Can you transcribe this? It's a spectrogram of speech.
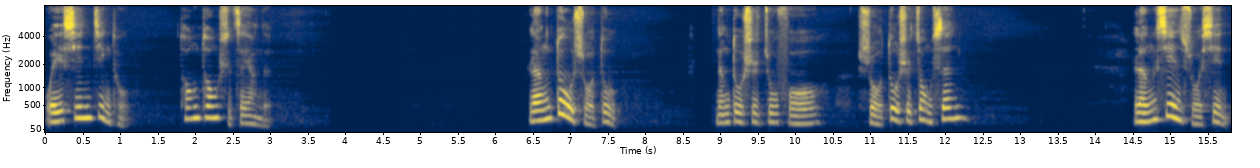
唯心净土，通通是这样的。能度所度，能度是诸佛，所度是众生。能信所信，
